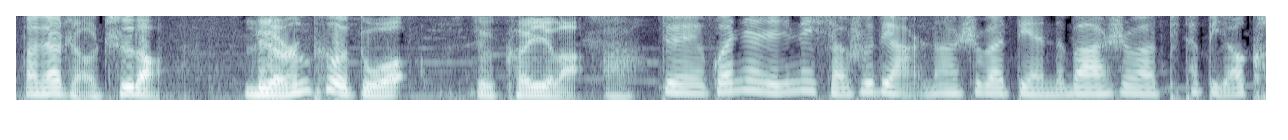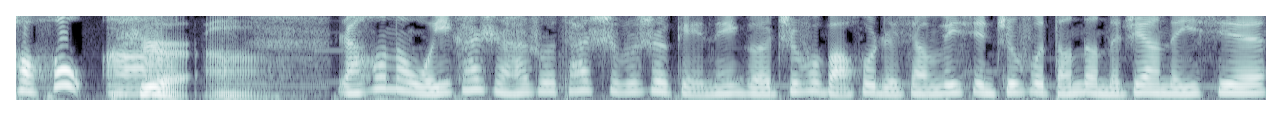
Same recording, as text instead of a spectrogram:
大家只要知道零儿特多就可以了啊。对，关键人家那小数点儿呢，是吧？点的吧，是吧？它比较靠后啊。是啊，然后呢，我一开始还说他是不是给那个支付宝或者像微信支付等等的这样的一些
